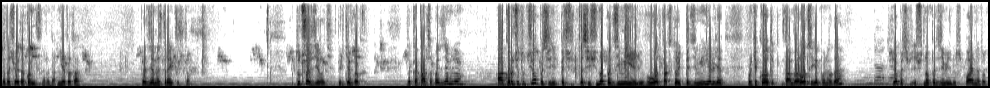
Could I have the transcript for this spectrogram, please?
Это что, это комикс, наверное, да? Нет, это подземное строительство. Тут что сделать? Перед тем, как закопаться под землю. А, короче, тут все посвящено подземелью. Вот, как строить подземелье, против кого там бороться, я понял, да? Да, да. Все посвящено подземелью. Спальня тут.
